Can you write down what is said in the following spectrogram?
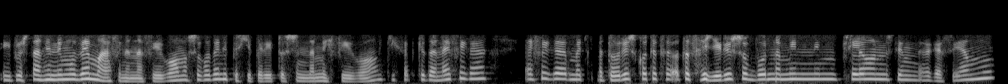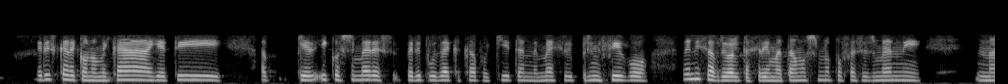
Η προστάμενη μου δεν με άφηνε να φύγω, όμως εγώ δεν υπήρχε περίπτωση να μην φύγω. Και, και όταν έφυγα, έφυγα με, με το ρίσκο ότι θα, όταν θα γυρίσω μπορεί να μην είμαι πλέον στην εργασία μου. Ρίσκαρα οικονομικά γιατί και 20 μέρες, περίπου 10 κάπου εκεί ήταν μέχρι πριν φύγω. Δεν είχα βρει όλα τα χρήματα, όμως ήμουν αποφασισμένη να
